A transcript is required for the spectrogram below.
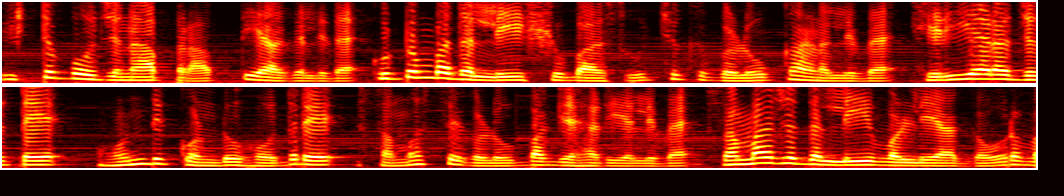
ಇಷ್ಟ ಭೋಜನ ಪ್ರಾಪ್ತಿಯಾಗಲಿದೆ. ಕುಟುಂಬದಲ್ಲಿ ಶುಭ ಸೂಚಕಗಳು ಕಾಣಲಿವೆ. ಹಿರಿಯರ ಜೊತೆ ಹೊಂದಿಕೊಂಡು ಹೋದರೆ ಸಮಸ್ಯೆಗಳು ಬಗೆಹರಿಯಲಿವೆ. ಸಮಾಜದಲ್ಲಿ ಒಳ್ಳೆಯ ಗೌರವ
